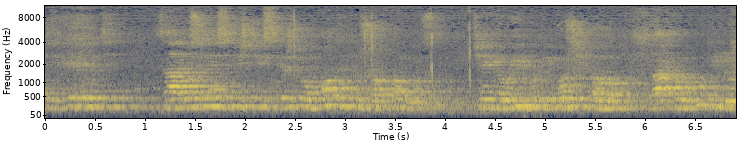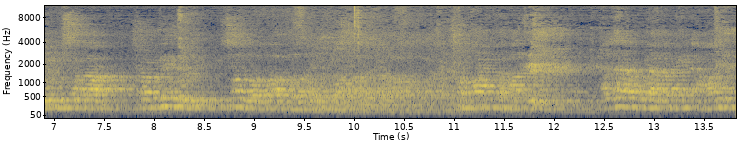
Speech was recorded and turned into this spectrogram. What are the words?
জিতে ফেলেছি যার রসিনে সৃষ্টি শ্রেষ্ঠ মত কিন্তু সক্ষম হয়েছে সেই নবীর প্রতি বর্ষিত হোক তার কোটি নবী সারা সকলে সাল্লাল্লাহু আলাইহি ওয়াসাল্লাম সম্মানিত হাজির আল্লাহ রাব্বুল আলামিন আমাদের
